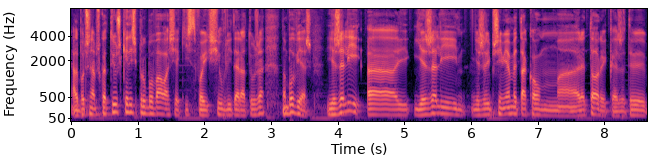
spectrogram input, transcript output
albo czy na przykład ty już kiedyś próbowałaś jakichś swoich sił w literaturze, no bo wiesz, jeżeli, e, jeżeli, jeżeli przyjmiemy taką e, retorykę, że ty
